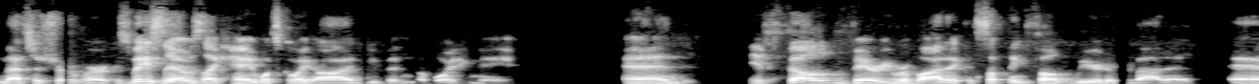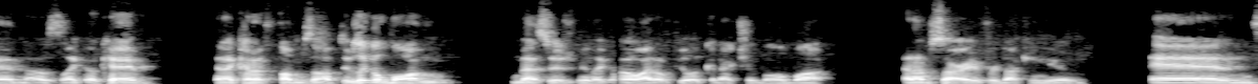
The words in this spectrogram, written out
message from her because basically I was like, "Hey, what's going on? You've been avoiding me," and it felt very robotic, and something felt weird about it. And I was like, "Okay," and I kind of thumbs up. It was like a long message being like, "Oh, I don't feel a connection," blah blah blah, and I'm sorry for ducking you. And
